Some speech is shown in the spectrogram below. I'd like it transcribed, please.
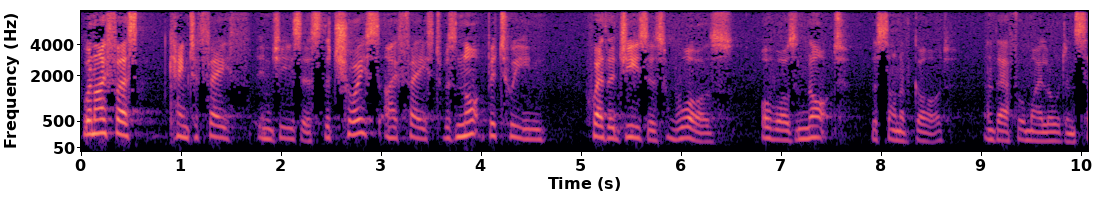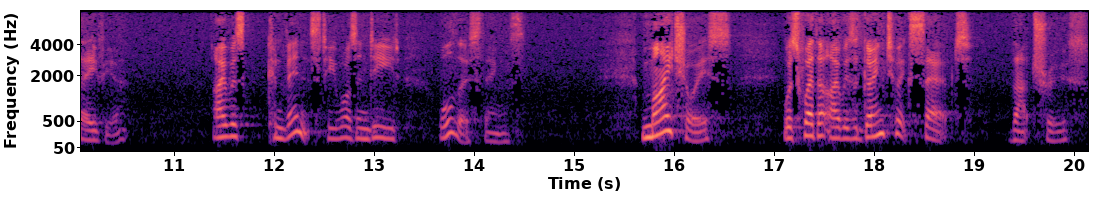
When I first came to faith in Jesus, the choice I faced was not between whether Jesus was or was not the Son of God, and therefore my Lord and Saviour. I was convinced he was indeed all those things. My choice was whether I was going to accept that truth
